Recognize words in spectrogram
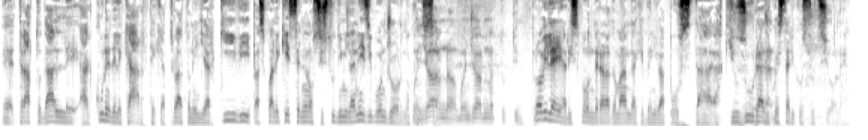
eh, tratto dalle alcune delle carte che ha trovato negli archivi. Pasquale Chesse nei nostri studi milanesi, buongiorno. Buongiorno, buongiorno, a tutti. Provi lei a rispondere alla domanda che veniva posta a chiusura la, di questa ricostruzione.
